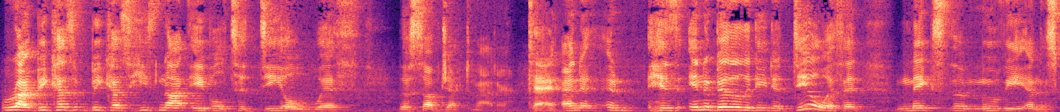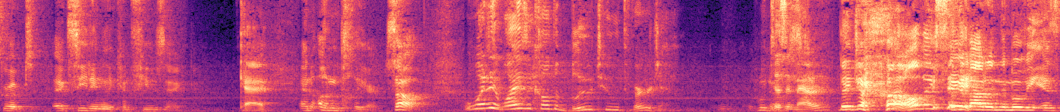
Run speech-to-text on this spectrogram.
right because because he's not able to deal with the subject matter. Okay. And and his inability to deal with it makes the movie and the script exceedingly confusing Okay. And unclear. So, What? Is, why is it called the Bluetooth Virgin? Does it matter? They just all they say okay. about it in the movie is,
